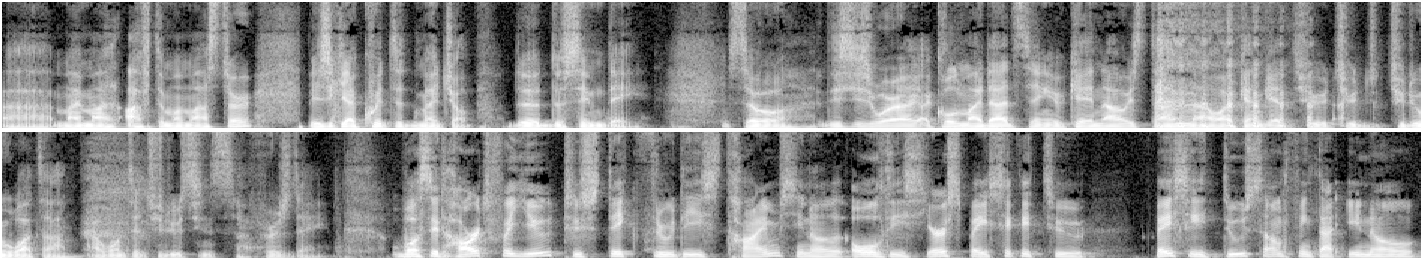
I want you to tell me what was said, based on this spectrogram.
uh, my, ma- after my master, basically I quitted my job the, the same day. So this is where I, I called my dad saying, okay, now it's time. Now I can get to, to, to do what I, I wanted to do since first day. Was it hard for you to stick through these times, you know, all these years basically to basically do something that, you know,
